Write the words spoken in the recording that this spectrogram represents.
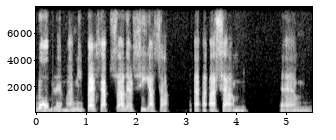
problem, I mean, perhaps others see as a as a, um, um,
